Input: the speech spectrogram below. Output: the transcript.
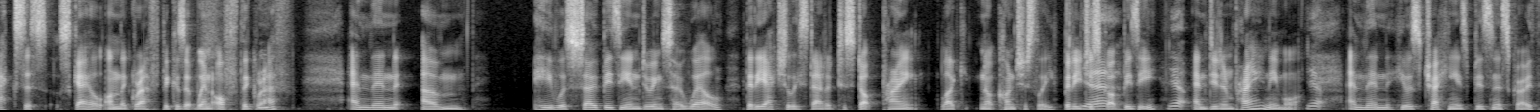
axis scale on the graph because it went off the graph. And then um, he was so busy and doing so well that he actually started to stop praying. Like not consciously, but he just got busy Yeah. and didn't pray anymore. Yeah. And then he was tracking his business growth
